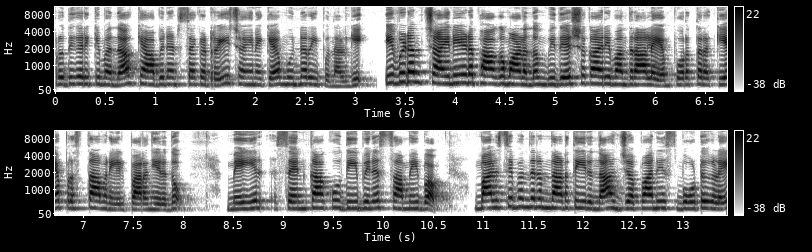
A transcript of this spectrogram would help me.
പ്രതികരിക്കുമെന്ന് ക്യാബിനറ്റ് സെക്രട്ടറി ചൈനയ്ക്ക് മുന്നറിയിപ്പ് നൽകി. ഇവിടം ചൈനയുടെ ഭാഗമാണെന്നും വിദേശകാര്യ മന്ത്രാലയം പുറത്തിറക്കിയ പ്രസ്താവനയിൽ പറഞ്ഞിരുന്നു. മേയിൽ സെൻകാക്കു ദ്വീപിന് സമീപം മത്സ്യബന്ധനം നടത്തിയിരുന്ന ജപ്പാനീസ് ബോട്ടുകളെ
